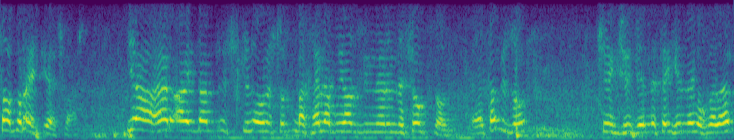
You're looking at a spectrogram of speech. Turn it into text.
Sabıra ihtiyaç var. Ya her aydan üç gün oruç tutmak hele bu yaz günlerinde çok zor. E tabi zor. Çünkü cennete girmek o kadar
